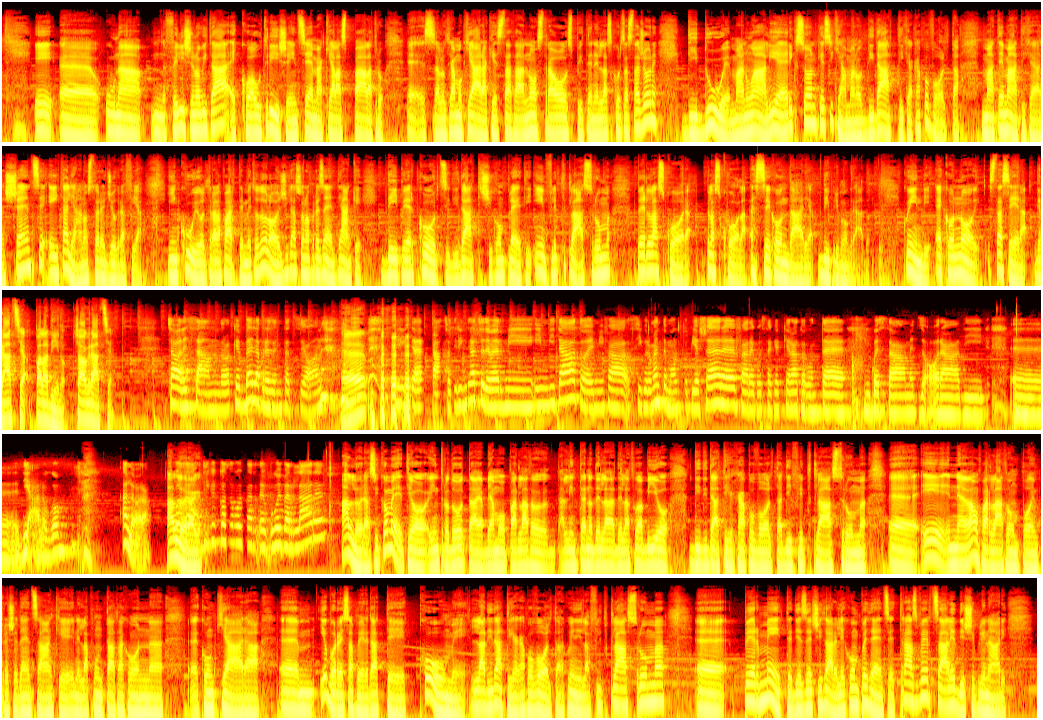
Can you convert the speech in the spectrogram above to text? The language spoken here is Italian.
e eh, una mm, felice novità è coautrice insieme a Chiara Spalatro, eh, salutiamo Chiara che è stata nostra nostra ospite nella scorsa stagione di due manuali Ericsson che si chiamano Didattica capovolta, Matematica, Scienze e Italiano, Storia e Geografia, in cui oltre alla parte metodologica sono presenti anche dei percorsi didattici completi in flipped classroom per la scuola, la scuola secondaria di primo grado. Quindi è con noi stasera Grazia Paladino. Ciao Grazia. Ciao Alessandro, che bella presentazione. Eh? ti, ringrazio, ti ringrazio di avermi invitato e mi fa sicuramente molto piacere fare questa chiacchierata con te in questa mezz'ora di eh, dialogo. Allora, allora, cosa, di che cosa vuoi, par- eh, vuoi, parlare? Allora, siccome ti ho introdotta e abbiamo parlato all'interno della, della tua bio di didattica capovolta, di flipped classroom eh, e ne avevamo parlato un po' in precedenza anche nella puntata con, eh, con Chiara, ehm, io vorrei sapere da te come la didattica capovolta, quindi la flipped classroom, eh, permette di esercitare le competenze trasversali e disciplinari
